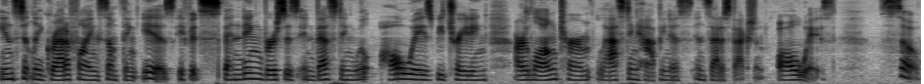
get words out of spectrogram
instantly gratifying something is, if it's spending versus investing, we'll always be trading our long term lasting happiness and satisfaction. Always. So,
